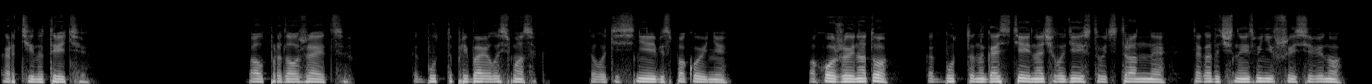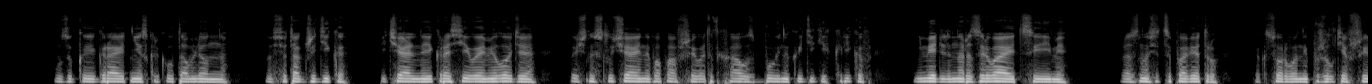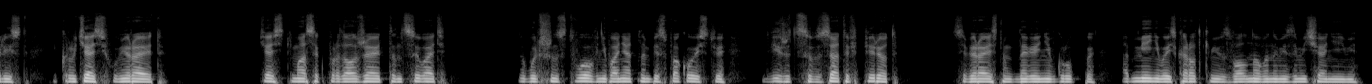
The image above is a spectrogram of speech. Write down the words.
Картина третья. Бал продолжается. Как будто прибавилось масок. Стало теснее и беспокойнее. Похоже и на то, как будто на гостей начало действовать странное, загадочно изменившееся вино. Музыка играет несколько утомленно, но все так же дико. Печальная и красивая мелодия, точно случайно попавшая в этот хаос буйных и диких криков, немедленно разрывается ими, разносится по ветру, как сорванный пожелтевший лист, и, крутясь, умирает. Часть масок продолжает танцевать, но большинство в непонятном беспокойстве движется взад и вперед, собираясь на мгновение в группы, обмениваясь короткими взволнованными замечаниями.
